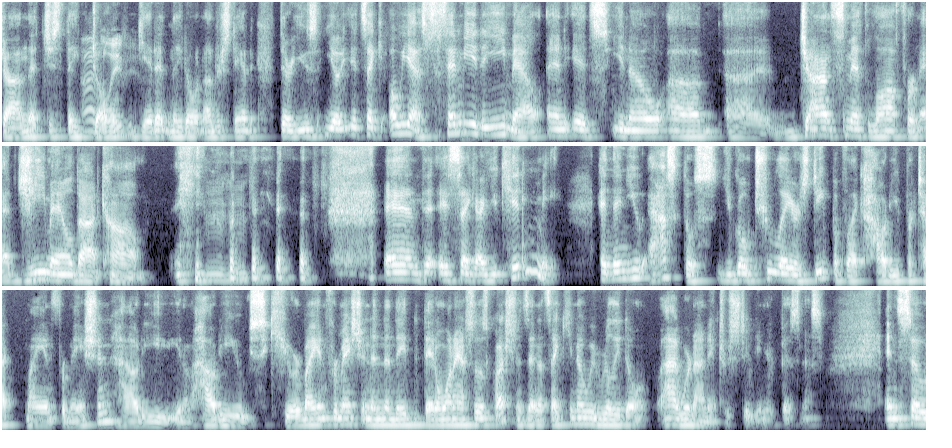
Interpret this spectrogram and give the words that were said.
John, that just they I don't get it and they don't understand it. They're using, you know, it's like, oh yes, send me an email and it's, you know, um, uh, John Smith Law Firm at gmail.com. Mm-hmm. and it's like, are you kidding me? And then you ask those you go two layers deep of like how do you protect my information? How do you you know how do you secure my information? And then they, they don't want to answer those questions. And it's like you know we really don't ah, we're not interested in your business. And so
